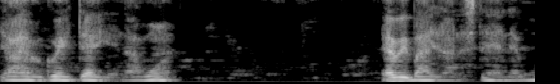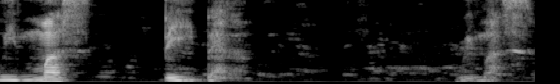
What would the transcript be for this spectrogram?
Y'all have a great day, and I want everybody to understand that we must be better. We must.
